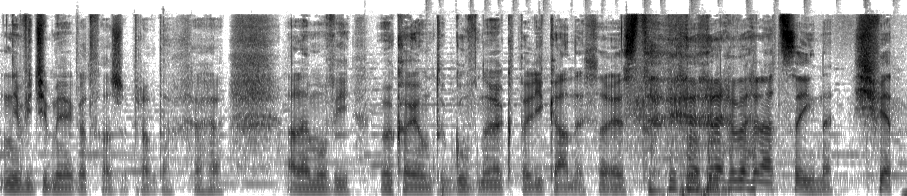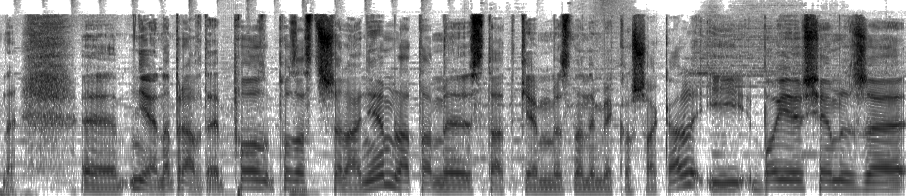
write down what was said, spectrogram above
nie widzimy jego twarzy, prawda? Ale mówi, łykają tu gówno jak pelikany. To jest rewelacyjne, świetne. E, Nie, naprawdę. Po, poza strzelaniem latamy statkiem znanym jako Szakal i boję się, że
